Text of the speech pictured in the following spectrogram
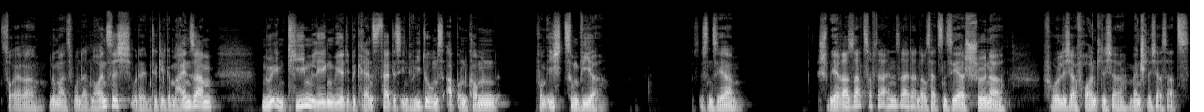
zu eurer Nummer 290 oder dem Titel gemeinsam, nur im Team legen wir die Begrenztheit des Individuums ab und kommen vom Ich zum Wir. Das ist ein sehr schwerer Satz auf der einen Seite, andererseits ein sehr schöner fröhlicher, freundlicher, menschlicher Satz.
